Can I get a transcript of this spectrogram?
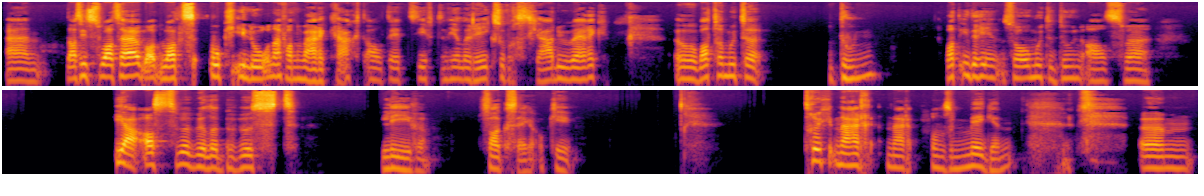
En dat is iets wat, hè, wat, wat ook Ilona van Ware Kracht altijd heeft een hele reeks over schaduwwerk. Uh, wat we moeten doen, wat iedereen zou moeten doen als we, ja, als we willen bewust leven, zal ik zeggen. Oké. Terug naar, naar onze Megan. um,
